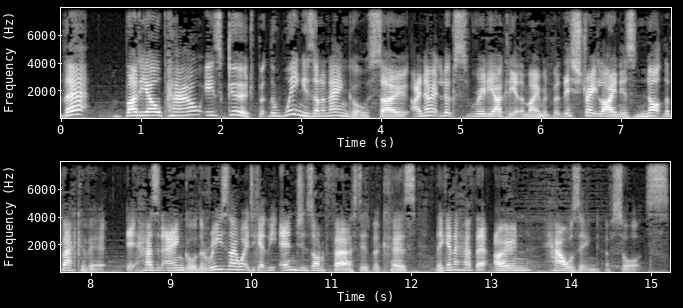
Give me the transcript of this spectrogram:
That, buddy old pal, is good, but the wing is on an angle, so I know it looks really ugly at the moment, but this straight line is not the back of it. It has an angle. The reason I wanted to get the engines on first is because they're going to have their own housing of sorts.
